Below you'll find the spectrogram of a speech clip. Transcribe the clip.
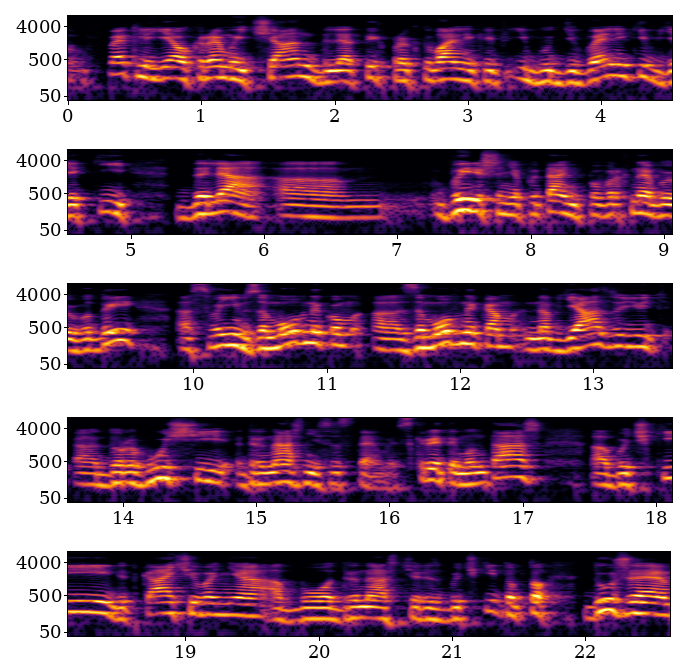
в пеклі є окремий чан для тих проектувальників і будівельників, які для ем, вирішення питань поверхневої води е, своїм замовникам, е, замовникам нав'язують е, дорогущі дренажні системи, скритий монтаж. Бочки, відкачування або дренаж через бочки. Тобто дуже е,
